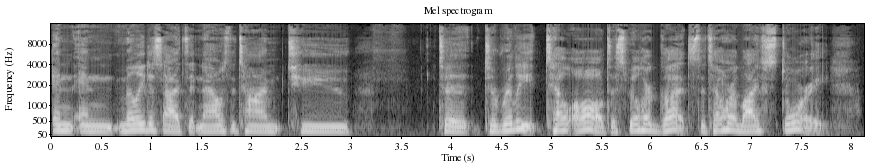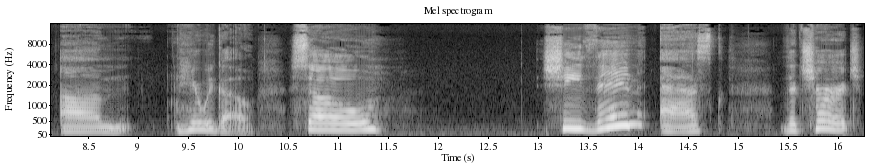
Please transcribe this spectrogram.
And and Millie decides that now is the time to to to really tell all, to spill her guts, to tell her life story. Um, here we go. So she then asked the church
